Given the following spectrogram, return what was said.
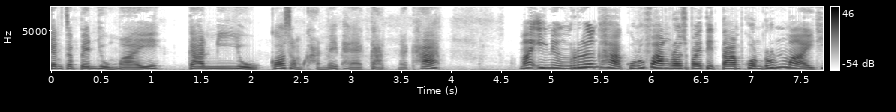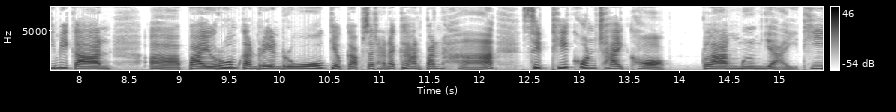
ยังจะเป็นอยู่ไหมการมีอยู่ก็สำคัญไม่แพ้กันนะคะ มาอีกหนึ่งเรื่องค่ะ คุณผู้ฟังเราจะไปติดตามคนรุ่นใหม่ที่มีการไปร่วมกันเรียนรู้เกี่ยวกับสถานการณ์ปัญหา สิทธิคนชายขอบกลางเมืองใหญ่ที่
